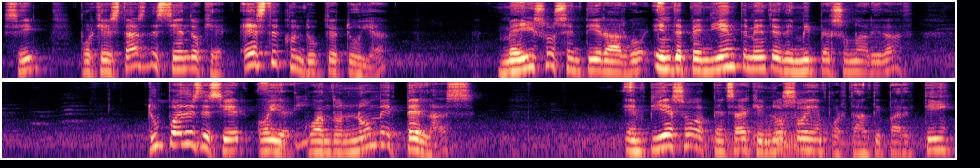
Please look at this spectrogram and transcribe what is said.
¿Sí? Porque estás diciendo que esta conducta tuya me hizo sentir algo independientemente de mi personalidad. Tú puedes decir, oye, cuando no me pelas, empiezo a pensar que no soy importante para ti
